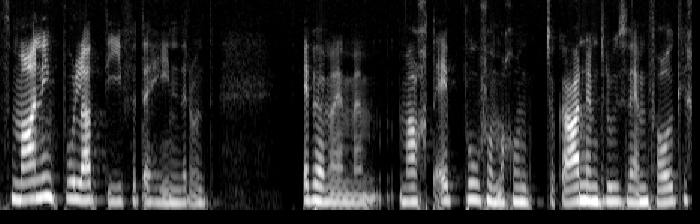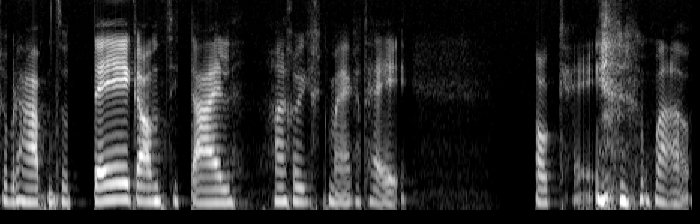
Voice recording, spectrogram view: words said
das Manipulative dahinter und eben, man, man macht App auf und man kommt so gar nicht mehr raus, wem folge ich überhaupt. Und so der ganze Teil habe ich wirklich gemerkt, hey, okay, wow.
